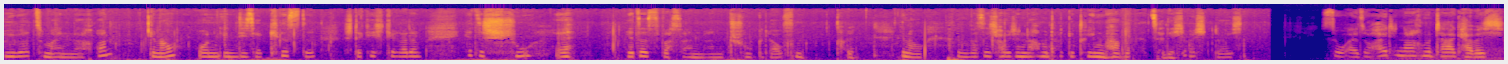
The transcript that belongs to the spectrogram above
rüber zu meinen Nachbarn. Genau. Und in dieser Kiste stecke ich gerade. Jetzt ist Schuh. Äh, jetzt ist Wasser in meinen Schuh gelaufen. Toll. Genau. Was ich heute Nachmittag getrieben habe, erzähle ich euch gleich. So, also heute Nachmittag habe ich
